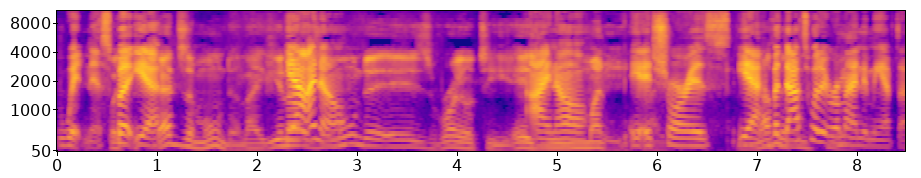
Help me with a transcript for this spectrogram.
witnessed. But, yeah, that's Zamunda like you know Yeah, I know. Zamunda is royalty is I know. money it, Like, sure is. Yeah, nothing- but that's what it yeah. reminded me of, though.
